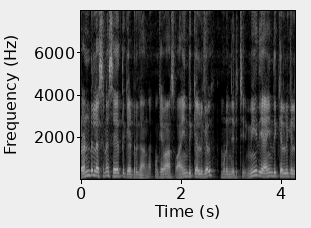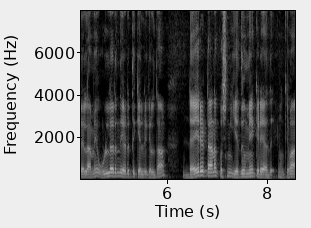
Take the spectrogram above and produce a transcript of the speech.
ரெண்டு லெசனை சேர்த்து கேட்டிருக்காங்க. ஓகேவா ஸோ ஐந்து கேள்விகள் முடிஞ்சிருச்சு. மீதி ஐந்து கேள்விகள் எல்லாமே உள்ளேருந்து எடுத்த கேள்விகள் தான் டைரெக்டான கொஷின் எதுவுமே கிடையாது. ஓகேவா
